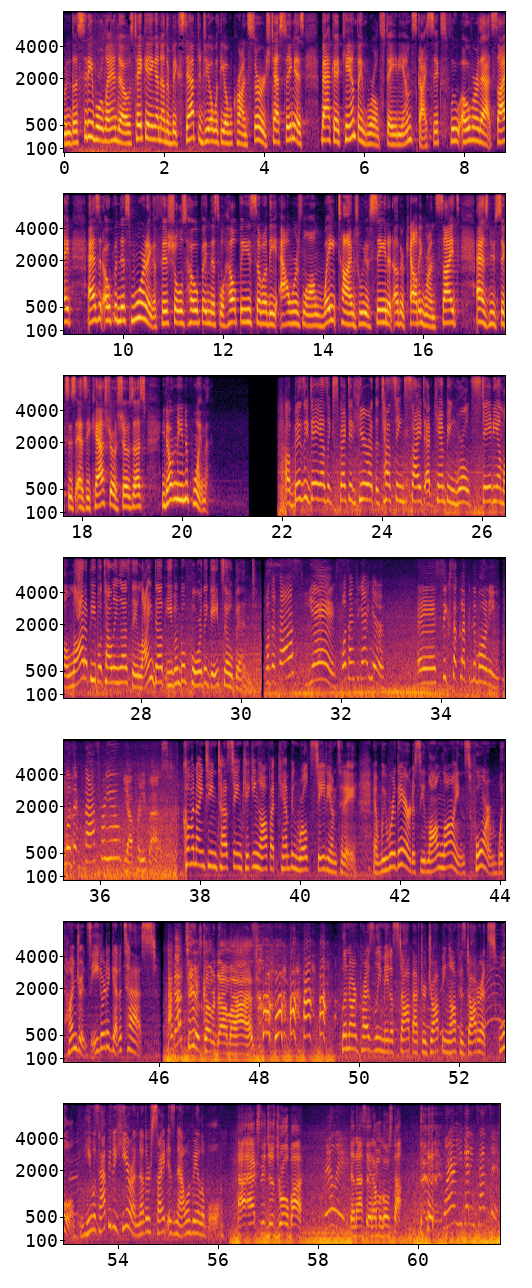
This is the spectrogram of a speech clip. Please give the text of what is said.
The city of Orlando is taking another big step to deal with the Omicron surge. Testing is back at Camping World Stadium. Sky 6 flew over that site as it opened this morning. Officials hoping this will help ease some of the hours long wait times we have seen at other county run sites. As News 6's Ezzy Castro shows us, you don't need an appointment. A busy day as expected here at the testing site at Camping World Stadium. A lot of people telling us they lined up even before the gates opened. Was it fast? Yes. What time did you get here? Uh, 6 o'clock in the morning. Was it fast for you? Yeah, pretty fast. COVID-19 testing kicking off at Camping World Stadium today, and we were there to see long lines form with hundreds eager to get a test. I got tears coming down my eyes. Leonard Presley made a stop after dropping off his daughter at school. He was happy to hear another site is now available. I actually just drove by. Really? And I said, I'm gonna stop. Why are you getting tested?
